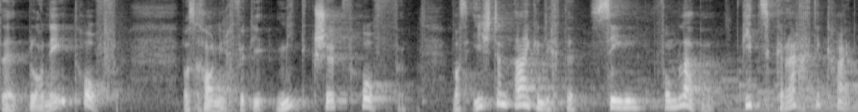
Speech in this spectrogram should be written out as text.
den Planet hoffen? Was kann ich für die Mitgeschöpfe hoffen? Was ist denn eigentlich der Sinn vom Leben? Gibt es Gerechtigkeit?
